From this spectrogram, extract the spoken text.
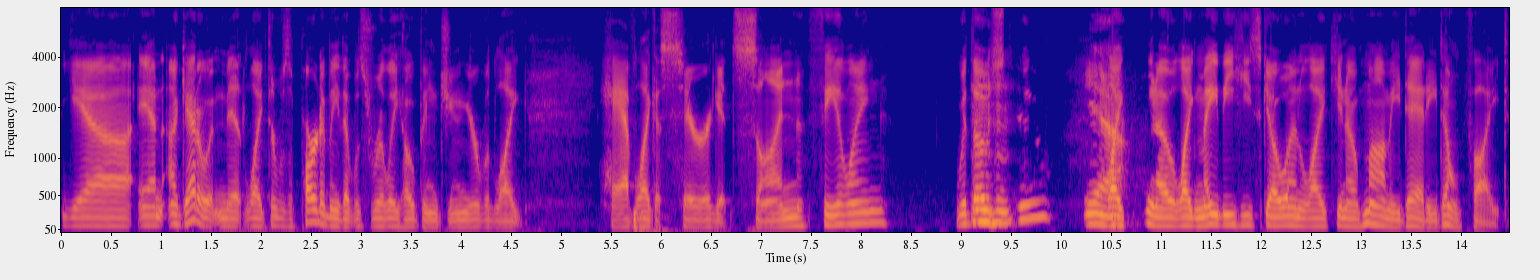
Yeah, and I got to admit, like there was a part of me that was really hoping Junior would like have like a surrogate son feeling with those Mhm. two. Yeah, Like, you know, like maybe he's going like, you know, mommy, daddy, don't fight.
